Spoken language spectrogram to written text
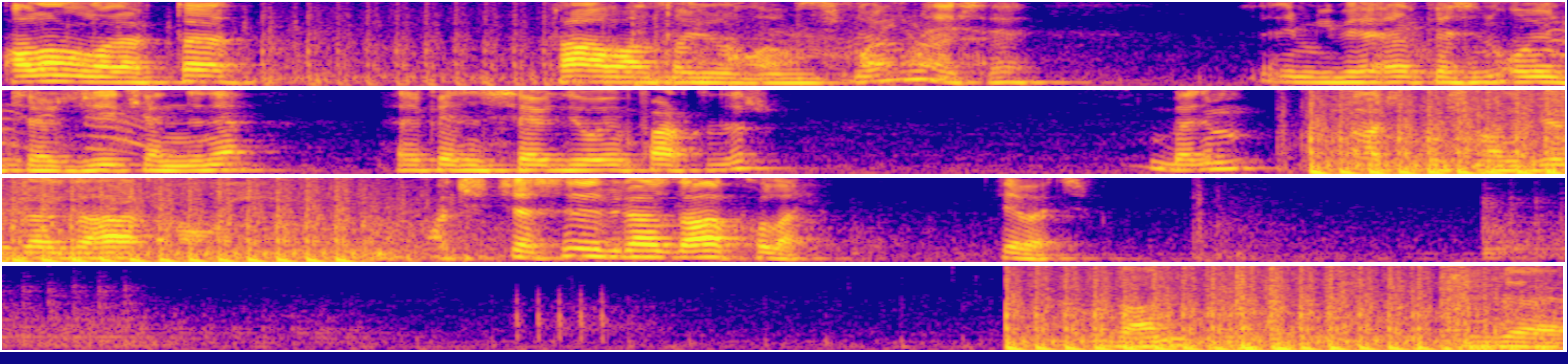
alan olarak da daha avantajlı olduğunu düşünüyorum. Neyse. Dediğim gibi herkesin oyun tercihi kendine. Herkesin sevdiği oyun farklıdır. Benim daha çok hoşuma gidiyor. Biraz daha açıkçası biraz daha kolay. Evet. Buradan Güzel.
